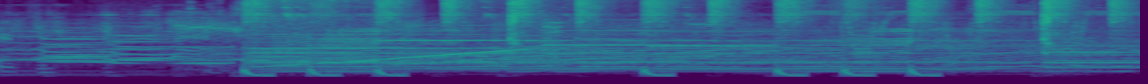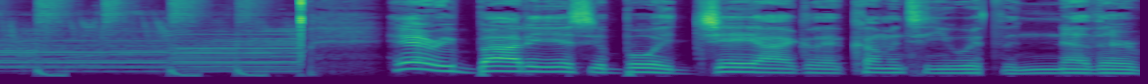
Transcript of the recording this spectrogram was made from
Jesus. Hey everybody, it's your boy Jay Igler coming to you with another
